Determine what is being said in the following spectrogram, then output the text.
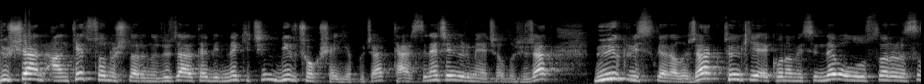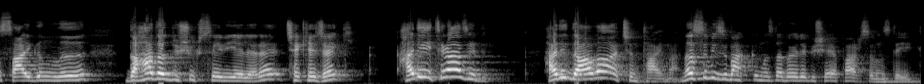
düşen anket sonuçlarını düzeltebilmek için birçok şey yapacak. Tersine çevirmeye çalışacak. Büyük riskler alacak. Türkiye ekonomisinde ve uluslararası saygınlığı daha da düşük seviyelere çekecek. Hadi itiraz edin. Hadi dava açın Time'a. Nasıl bizim hakkımızda böyle bir şey yaparsınız deyin.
